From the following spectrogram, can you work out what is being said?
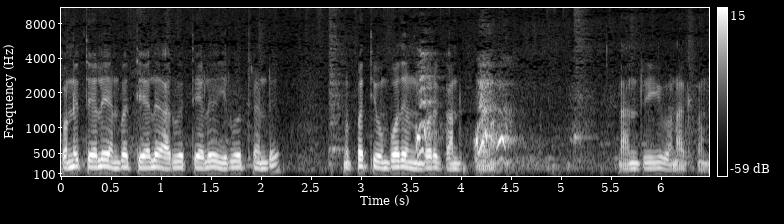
தொண்ணூற்றேழு எண்பத்தேழு அறுபத்தேழு இருபத்தி ரெண்டு முப்பத்தி ஒம்பது நம்பருக்கு கான்டாக்ட் பண்ணுங்கள் நன்றி வணக்கம்.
